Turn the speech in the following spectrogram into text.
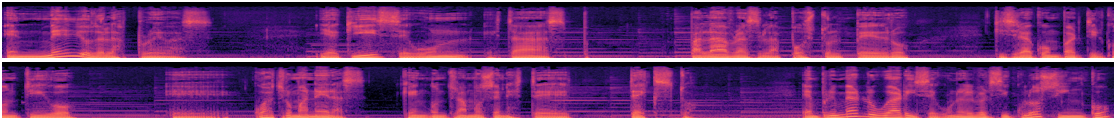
en medio de las pruebas? Y aquí, según estas palabras del apóstol Pedro, quisiera compartir contigo eh, cuatro maneras que encontramos en este texto. En primer lugar, y según el versículo 5,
